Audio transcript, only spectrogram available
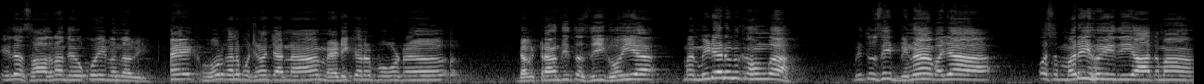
ਇਹਦਾ ਸਾਥ ਨਾ ਦਿਓ ਕੋਈ ਬੰਦਾ ਵੀ। ਮੈਂ ਇੱਕ ਹੋਰ ਗੱਲ ਪੁੱਛਣਾ ਚਾਹੁੰਦਾ, ਮੈਡੀਕਲ ਰਿਪੋਰਟ ਡਾਕਟਰਾਂ ਦੀ ਤਸਦੀਕ ਹੋਈ ਆ। ਮੈਂ ਮੀਡੀਆ ਨੂੰ ਵੀ ਕਹੂੰਗਾ ਵੀ ਤੁਸੀਂ ਬਿਨਾਂ ਵਜ੍ਹਾ ਉਸ ਮਰੀ ਹੋਈ ਦੀ ਆਤਮਾ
